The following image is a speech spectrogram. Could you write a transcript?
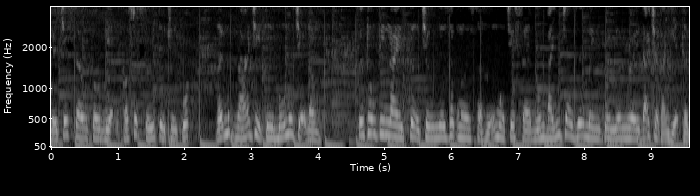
về chiếc xe ô tô điện có xuất xứ từ Trung Quốc với mức giá chỉ từ 40 triệu đồng. Từ thông tin này tưởng chừng như giấc mơ sở hữu một chiếc xe bốn bánh cho riêng mình của nhiều người đã trở thành hiện thực.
